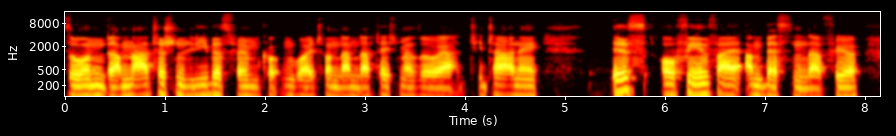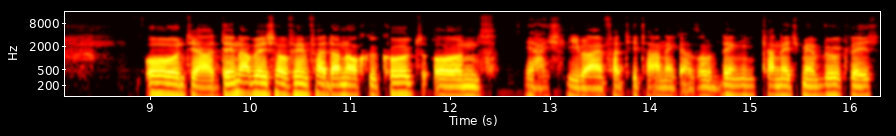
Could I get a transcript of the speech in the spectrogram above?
so einen dramatischen Liebesfilm gucken wollte. Und dann dachte ich mir so, ja, Titanic ist auf jeden Fall am besten dafür. Und ja, den habe ich auf jeden Fall dann auch geguckt und ja, ich liebe einfach Titanic. Also den kann ich mir wirklich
